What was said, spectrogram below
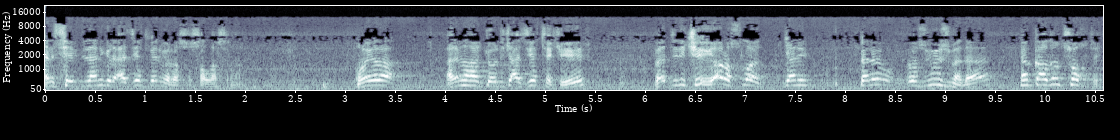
Yəni sevdilərini görə əziyyət vermir Rasul səlləm. Ona görə Əli ibn gördü ki, əziyyət çəkir və dedi ki, ya Rasulullah, yəni belə özünü üzmə də, yəni qadın çoxdur.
